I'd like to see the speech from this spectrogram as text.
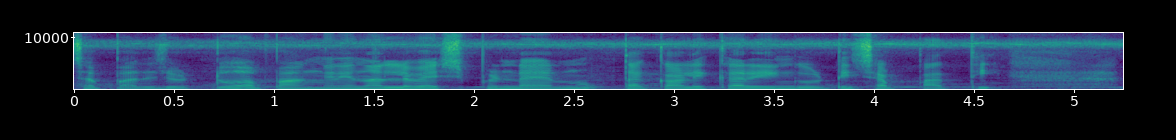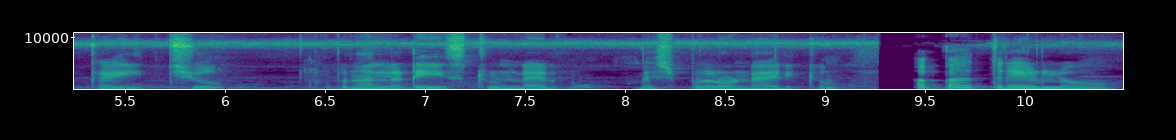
ചപ്പാത്തി ചുട്ടു. അപ്പോൾ അങ്ങനെ നല്ല വിശപ്പുണ്ടായിരുന്നു. തക്കാളി കറിയും കൂട്ടി ചപ്പാത്തി കഴിച്ചു. അപ്പോൾ നല്ല ടേസ്റ്റ് ഉണ്ടായിരുന്നു. വിശപ്പുള്ളതുകൊണ്ടായിരിക്കും. അപ്പോൾ അത്രയേ ഉള്ളൂ.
